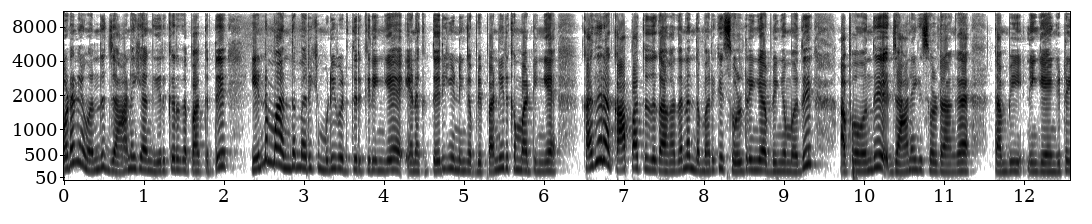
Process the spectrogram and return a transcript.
உடனே வந்து ஜானகி அங்கே இருக்கிறத பார்த்துட்டு என்னம்மா இந்த மாதிரிக்கு முடிவு எடுத்திருக்கிறீங்க எனக்கு தெரியும் நீங்கள் அப்படி பண்ணியிருக்க மாட்டீங்க. கதிரை காப்பாற்றுறதுக்காக தானே இந்த மாதிரிக்கு சொல்கிறீங்க அப்படிங்கும்போது அப்போ வந்து ஜானகி சொல்கிறாங்க தம்பி நீங்கள் என்கிட்ட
